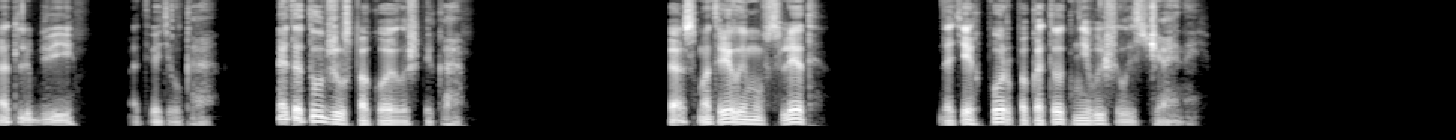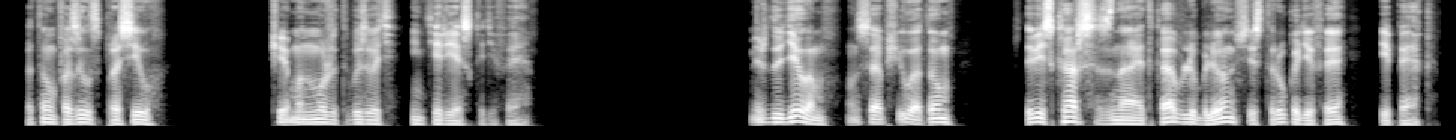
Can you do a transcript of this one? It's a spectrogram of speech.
«От любви», — ответил Ка. Это тут же успокоило шпика. Ка смотрел ему вслед до тех пор, пока тот не вышел из чайной. Потом Фазыл спросил, чем он может вызвать интерес Кадифе. Между делом он сообщил о том, что весь Карс знает, Ка влюблен в сестру Кадифе и Пек.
